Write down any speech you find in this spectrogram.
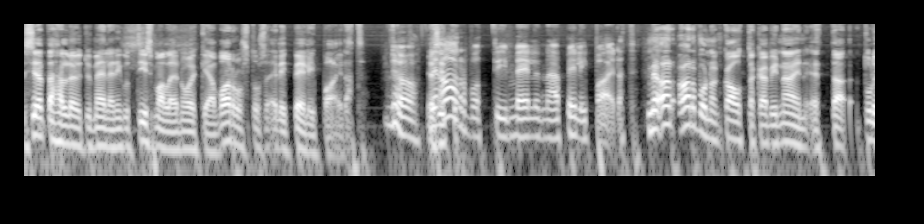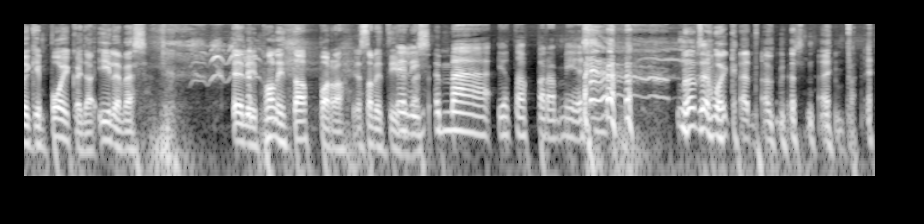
Sieltähän löytyi meille niin kuin tismalleen oikea varustus, eli pelipaidat. Joo, Ja me sitten- arvottiin meille nämä pelipaidat. Me ar- arvonnan kautta kävi näin, että tulikin poika ja Ilves. Eli mä olin Tappara ja sä olit Eli Ilves. mä ja Tapparan mies. No se voi kääntää myös näin päin.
